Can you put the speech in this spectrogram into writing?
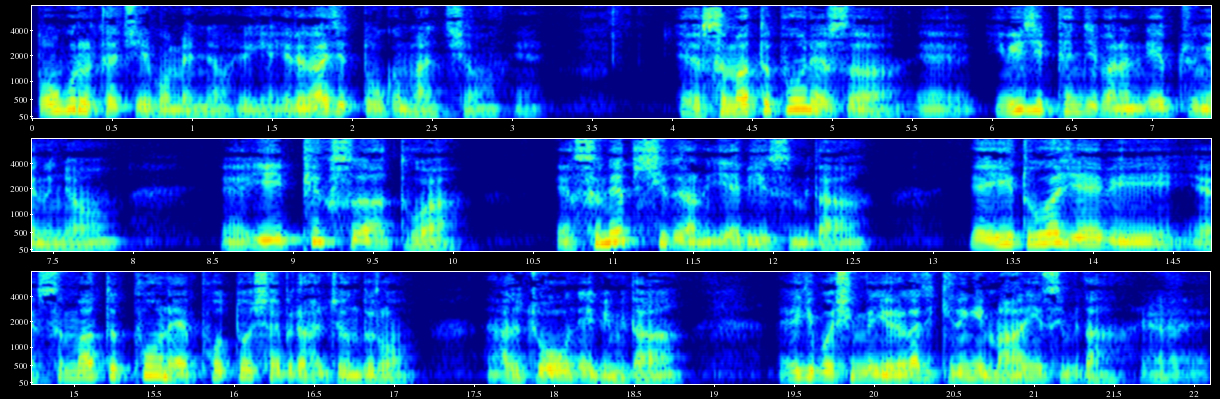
도구를 터치해 보면요. 여기 여러 가지 도구 많죠. 예. 예, 스마트폰에서 예, 이미지 편집하는 앱 중에는요, 예, 이 PicsArt와 예, Snapseed라는 앱이 있습니다. 예, 이 두 가지 앱이 예, 스마트폰의 포토샵이라 할 정도로 아주 좋은 앱입니다. 여기 보시면 여러 가지 기능이 많이 있습니다. 예,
